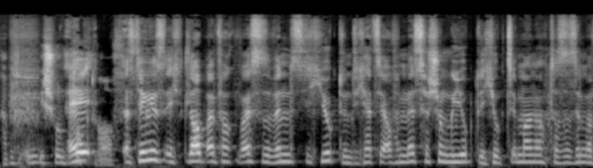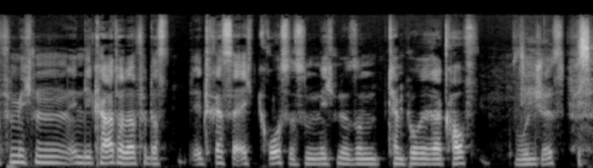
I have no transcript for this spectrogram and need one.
habe ich irgendwie schon Bock Ey, drauf. das Ding ist, ich glaube einfach, weißt du, wenn es dich juckt, und ich hatte es ja auf dem Messer schon gejuckt, ich juckt's immer noch, das ist immer für mich ein Indikator dafür, dass Interesse echt groß ist und nicht nur so ein temporärer Kaufwunsch ist. Es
